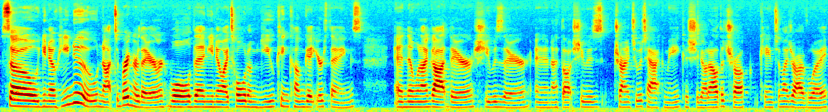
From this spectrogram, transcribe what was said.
So, you know, he knew not to bring her there. Well, then, you know, I told him, you can come get your things. And then when I got there, she was there, and I thought she was trying to attack me because she got out of the truck, came to my driveway.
